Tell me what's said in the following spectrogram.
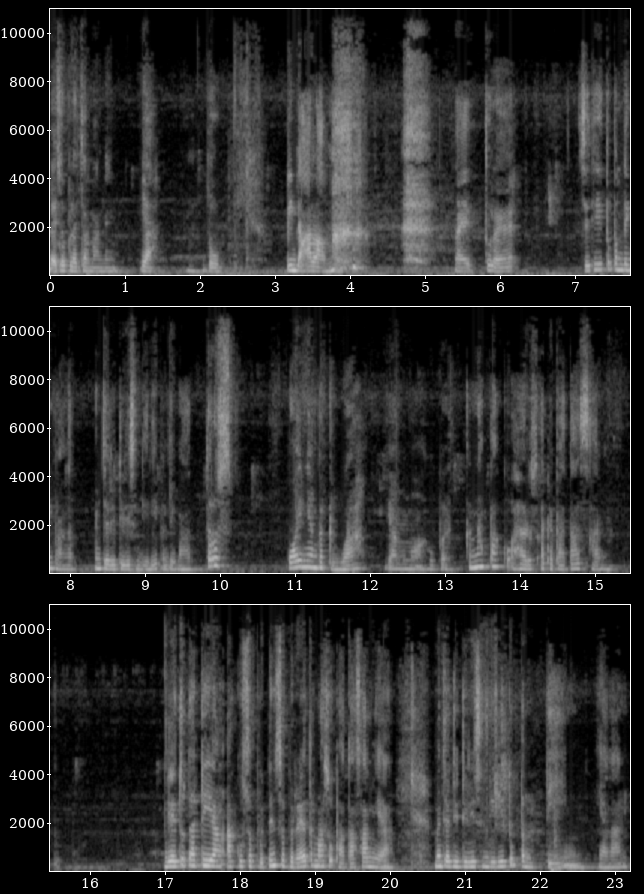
Nggak iso belajar maning. Ya tuh pindah alam. Nah itu rek. Jadi itu penting banget. Menjadi diri sendiri penting banget. Terus poin yang kedua yang mau aku bahas kenapa kok harus ada batasan yaitu tadi yang aku sebutin sebenarnya termasuk batasan ya. Menjadi diri sendiri itu penting ya kan?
